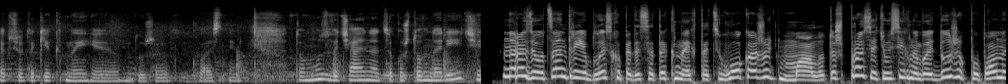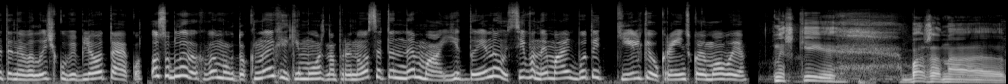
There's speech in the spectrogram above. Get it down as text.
якщо такі книги дуже класні. Тому звичайно це коштовна річ. Наразі у центрі є близько 50 книг, та цього кажуть мало. Тож просять усіх небайдужих поповнити невеличку бібліотеку. Особливих вимог до книг, які можна приносити, немає. Єдине, усі вони мають бути тільки українською мовою. Книжки бажано. е,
